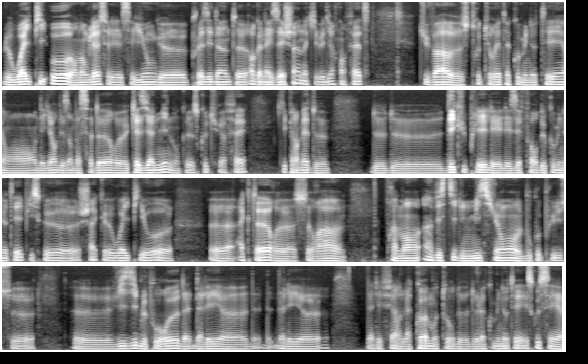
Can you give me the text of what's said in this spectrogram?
le YPO, en anglais, c'est Young President Organization, qui veut dire qu'en fait, tu vas euh, structurer ta communauté en, ayant des ambassadeurs euh, quasi admin, donc euh, ce que tu as fait, qui permet de, de, décupler les, efforts de communauté, puisque chaque YPO acteur sera vraiment investi d'une mission beaucoup plus visible pour eux d'aller d'aller d'aller faire la com autour de, la communauté. Est-ce que c'est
